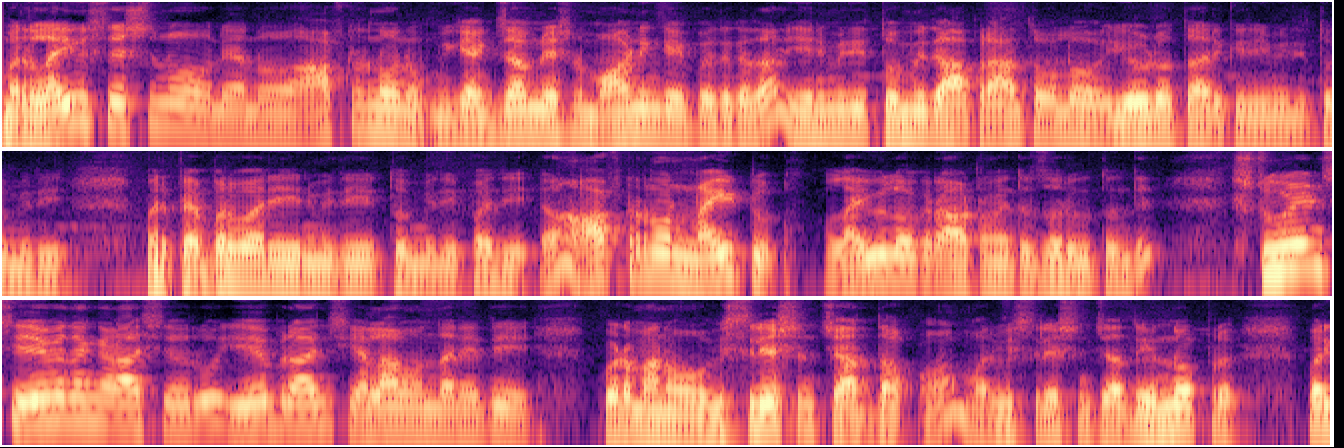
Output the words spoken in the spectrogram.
మరి లైవ్ సెషన్ నేను ఆఫ్టర్నూన్ మీకు ఎగ్జామినేషన్ మార్నింగ్ అయిపోయింది కదా ఎనిమిది తొమ్మిది ఆ ప్రాంతంలో ఏడో తారీఖు ఎనిమిది తొమ్మిది మరి ఫిబ్రవరి ఎనిమిది తొమ్మిది పది ఆఫ్టర్నూన్ నైట్ లైవ్లోకి రావటం అయితే జరుగుతుంది. స్టూడెంట్స్ ఏ విధంగా రాశారు ఏ బ్రాంచ్ ఎలా ఉందనేది కూడా మనం విశ్లేషణ చేద్దాం. మరి విశ్లేషణ చేద్దాం. ఎన్నో ప్ర మరి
